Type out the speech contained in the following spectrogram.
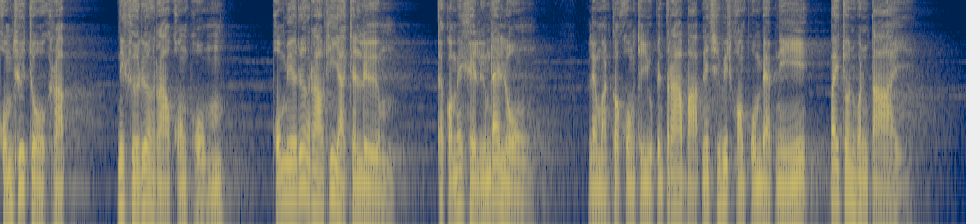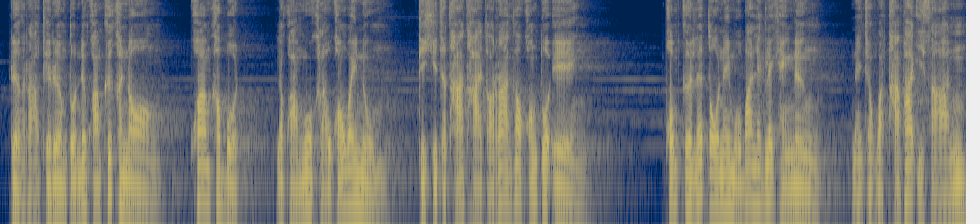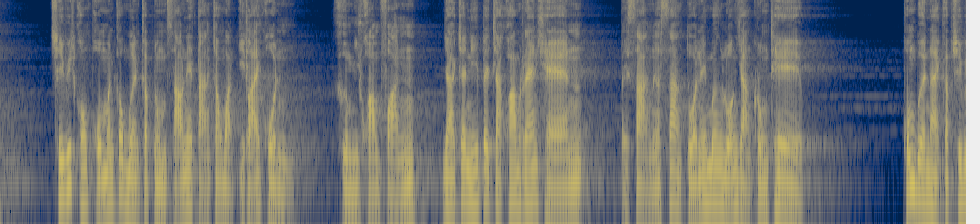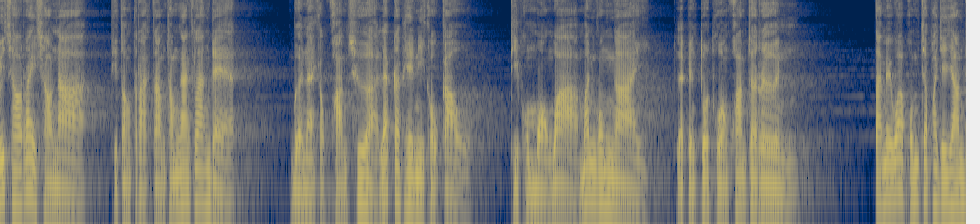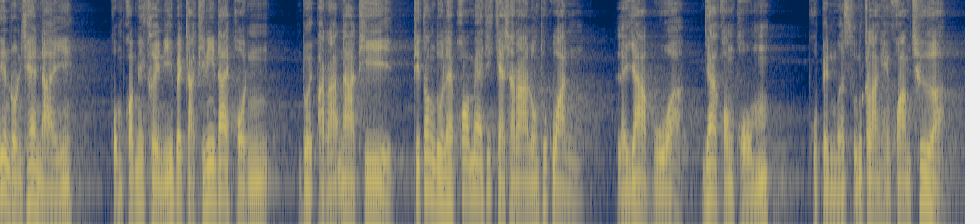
ผมชื่อโจครับ นี่คือเรื่องราวของผม ผมมีเรื่องราวที่อยากจะลืม แต่ก็ไม่เคยลืมได้ลง และมันก็คงจะอยู่เป็นตราบาปในชีวิตของผมแบบนี้ ไปจนวันตาย เรื่องราวที่เริ่มต้นด้วยความคึกขนอง ความขบฏและความโง่เขลาของวัยหนุ่ม ที่คิดจะท้าทายต่อร่างเงาของตัวเอง ผมเกิดและโตในหมู่บ้านเล็ก ๆ แห่งหนึ่ง ในจังหวัดทางภาคอีสาน ชีวิตของผมมันก็เหมือนกับหนุ่มสาวในต่างจังหวัดอีกหลายคน คือมีความฝัน อยากจะหนีไปจากความแร้นแค้นไปสร้างเนื้อสร้างตัวในเมืองหลวงอย่างกรุงเทพ ผมเบื่อหน่ายกับชีวิตชาวไร่ชาวนาที่ต้องตรากตรำทำงานกลางแดด เบื่อหน่ายกับความเชื่อและประเพณีเก่าๆ ที่ผมมองว่ามันงมงาย และเป็นตัวถ่วงความเจริญ แต่ไม่ว่าผมจะพยายามดิ้นรนแค่ไหน ผมก็ไม่เคยหนีไปจากที่นี่ได้พ้นด้วยภาระหน้าที่ที่ต้องดูแลพ่อแม่ที่แก่ชราลงทุกวัน และย่าบัว ย่าของผม ผู้เป็นเหมือนศูนย์กลางแห่งความเชื่อ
